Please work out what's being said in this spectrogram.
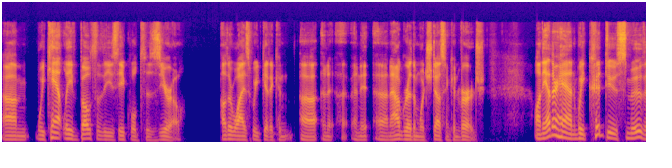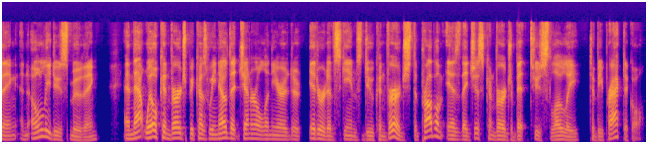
Um, we can't leave both of these equal to zero. Otherwise, we get a uh, an, an, an algorithm which doesn't converge. On the other hand, we could do smoothing and only do smoothing, and that will converge because we know that general linear iterative schemes do converge. The problem is they just converge a bit too slowly to be practical.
